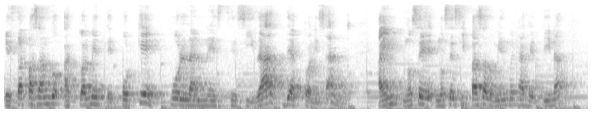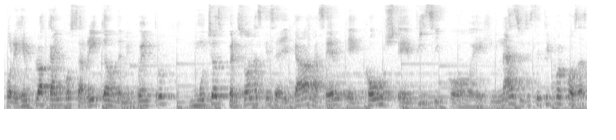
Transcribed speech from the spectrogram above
está pasando actualmente. ¿Por qué? Por la necesidad de actualizarnos no, sé, no sé si pasa lo mismo en Argentina, por ejemplo acá en Costa Rica donde me encuentro, muchas personas que se dedicaban a ser eh, coach eh, físico, eh, gimnasios, este tipo de cosas,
